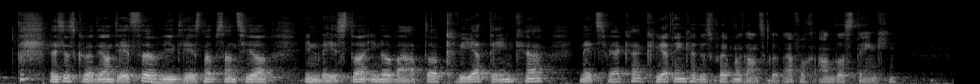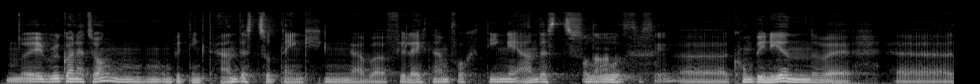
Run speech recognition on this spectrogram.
das ist gut. Ja, und jetzt, äh, wie ich gelesen habe, sind Sie ja Investor, Innovator, Querdenker, Netzwerker. Querdenker, das gefällt mir ganz gut. Einfach anders denken. Ich will gar nicht sagen, unbedingt anders zu denken, aber vielleicht einfach Dinge anders zu, anders zu äh, kombinieren, weil äh,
